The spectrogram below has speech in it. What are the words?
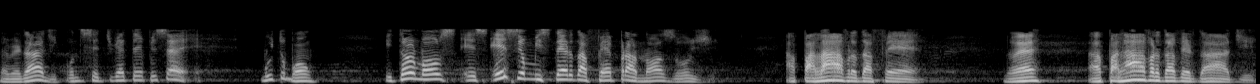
Não é verdade? Quando você tiver tempo, isso é muito bom. Então, irmãos, esse é o mistério da fé para nós hoje. A palavra da fé, não é? A palavra da verdade.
